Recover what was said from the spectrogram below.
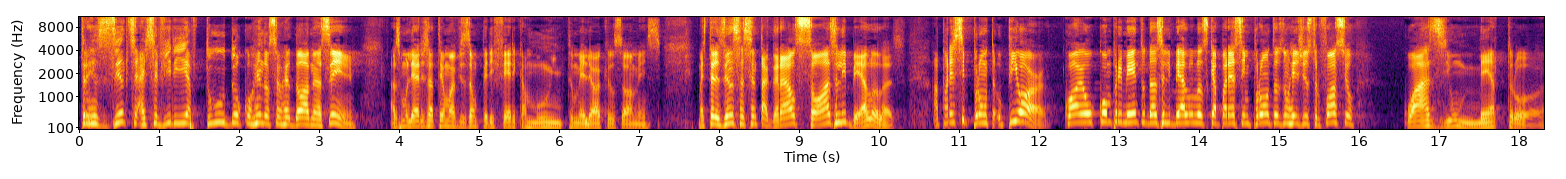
300, aí você viria tudo ocorrendo ao seu redor, não é assim? As mulheres já têm uma visão periférica muito melhor que os homens. Mas 360 graus só as libélulas. Aparece pronta. O pior, qual é o comprimento das libélulas que aparecem prontas no registro fóssil? Quase um metro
